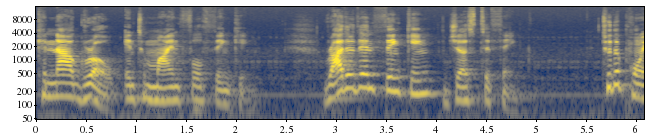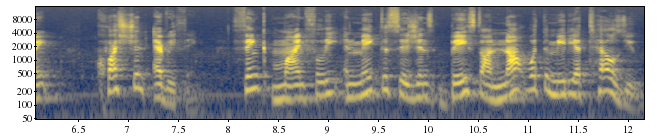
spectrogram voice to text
can now grow into mindful thinking. Rather than thinking just to think. To the point, question everything. Think mindfully and make decisions based on not what the media tells you,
